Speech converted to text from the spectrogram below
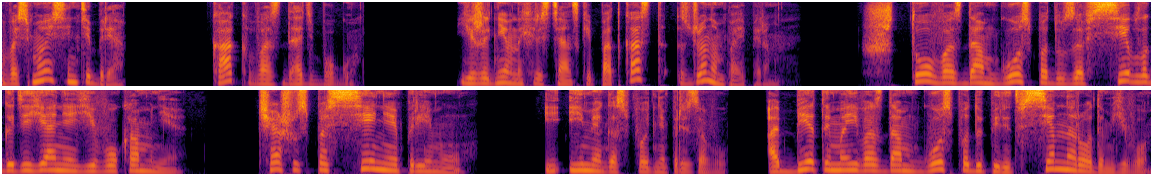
8 сентября. Как воздать Богу? Ежедневный христианский подкаст с Джоном Пайпером. Что воздам Господу за все благодеяния Его ко мне? Чашу спасения приму и имя Господне призову. Обеты мои воздам Господу перед всем народом Его.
